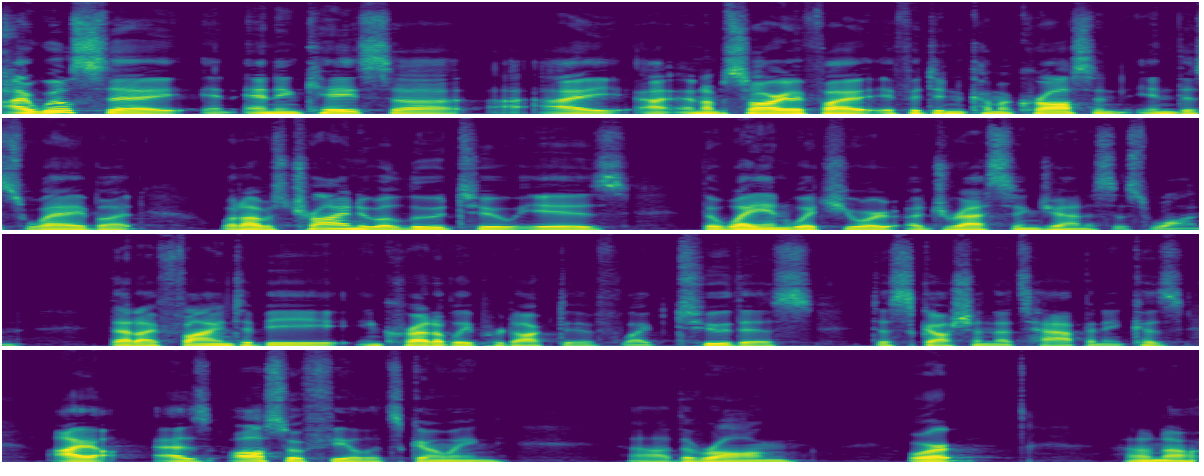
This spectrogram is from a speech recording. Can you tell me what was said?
I will say, and, and in case uh, I, I, and I'm sorry if I if it didn't come across in, in this way, but what I was trying to allude to is the way in which you're addressing Genesis one, that I find to be incredibly productive, like to this discussion that's happening, because I as also feel it's going uh, the wrong, or I don't know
